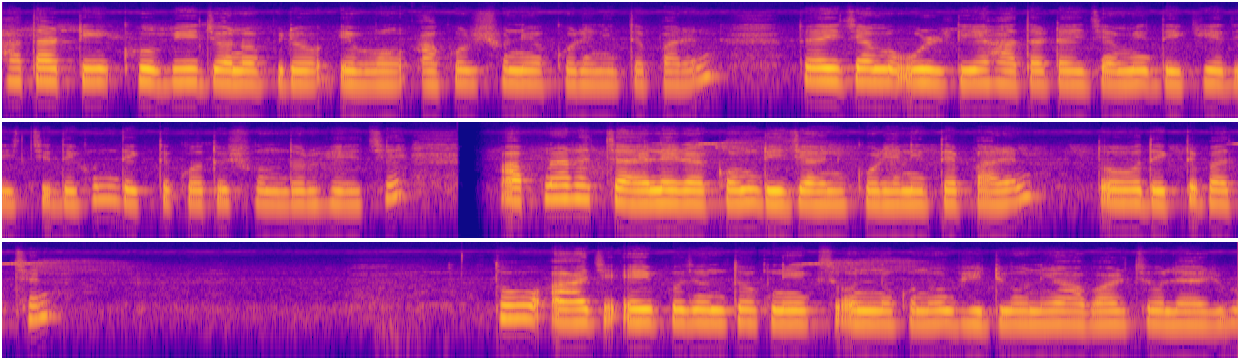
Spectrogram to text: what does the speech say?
হাতাটি খুবই জনপ্রিয় এবং আকর্ষণীয় করে নিতে পারেন। তো এই যে আমি উল্টিয়ে হাতাটা এই যে আমি দেখিয়ে দিচ্ছি। দেখুন, দেখতে কত সুন্দর হয়েছে। আপনারা চাইলে এরকম ডিজাইন করে নিতে পারেন। তো দেখতে পাচ্ছেন? তো আজ এই পর্যন্ত নেক্সট অন্য কোনো ভিডিও নিয়ে আবার চলে আসব।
